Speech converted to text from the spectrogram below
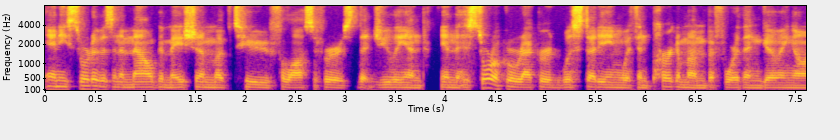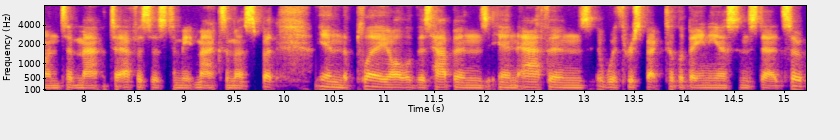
And he sort of is an amalgamation of two philosophers that Julian, in the historical record, was studying with in Pergamum before then going on to, Ma- to Ephesus to meet Maximus. But in the play, all of this happens in Athens with respect to Libanius instead. So,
